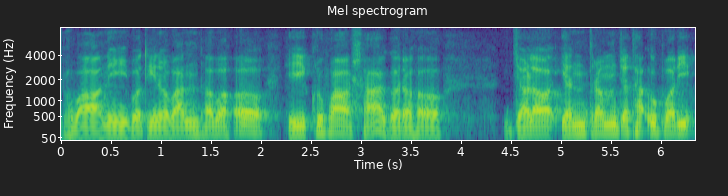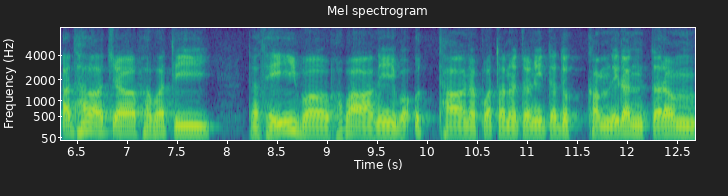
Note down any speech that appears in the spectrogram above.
भवानेव दिनबान्धवः हि कृपासागरः। जलयन्त्रं यथा उपरि अधः च भवति। तथैव भवानेव उत्थानपतनजनितदुःखं निरन्तरं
